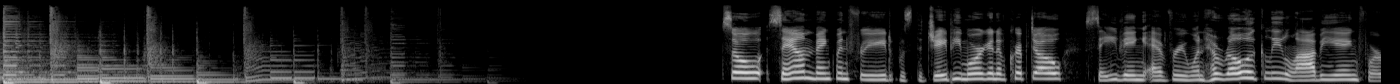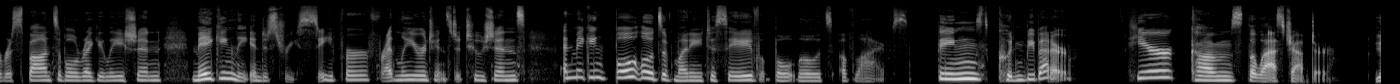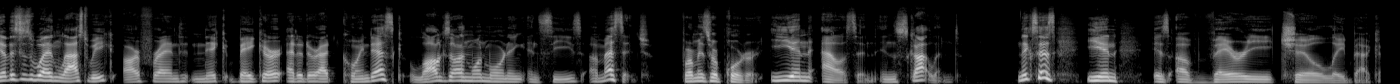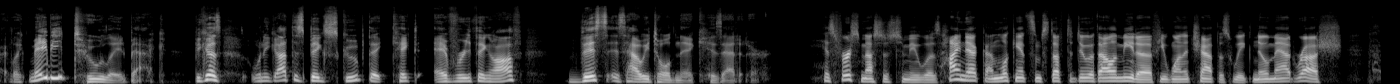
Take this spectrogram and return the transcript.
So, Sam Bankman Fried was the JP Morgan of crypto, saving everyone, heroically lobbying for responsible regulation, making the industry safer, friendlier to institutions, and making boatloads of money to save boatloads of lives. Things couldn't be better. Here comes the last chapter. Yeah, this is when last week our friend Nick Baker, editor at Coindesk, logs on one morning and sees a message from his reporter, Ian Allison, in Scotland. Nick says Ian is a very chill, laid back guy, like maybe too laid back. Because when he got this big scoop that kicked everything off, this is how he told Nick, his editor. His first message to me was Hi, Nick, I'm looking at some stuff to do with Alameda if you want to chat this week. No mad rush.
